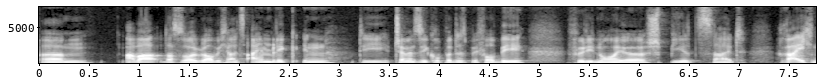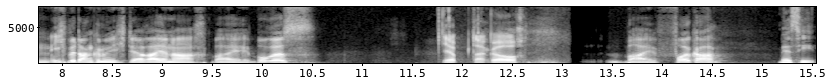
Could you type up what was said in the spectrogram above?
Ähm, aber das soll, glaube ich, als Einblick in die Champions League-Gruppe des BVB für die neue Spielzeit reichen. Ich bedanke mich der Reihe nach bei Boris. Ja, danke auch. Bei Volker. Merci.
